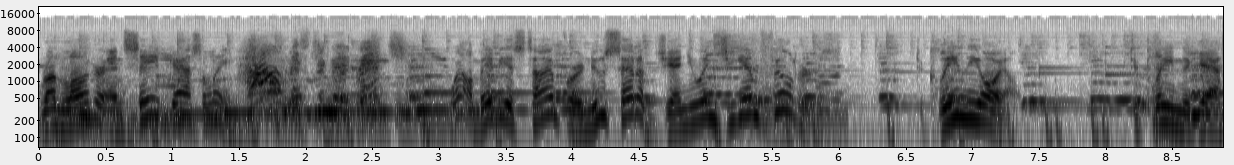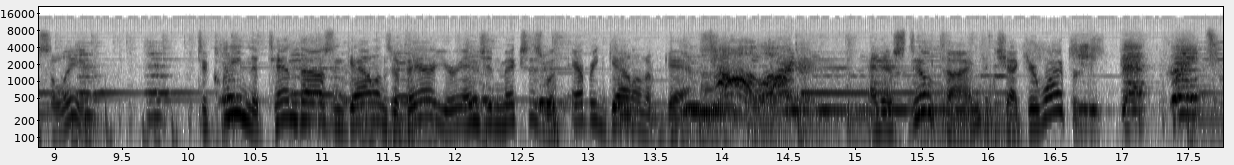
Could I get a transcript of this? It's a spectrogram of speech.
run longer, and save gasoline. How, Mr. Goodwrench? Well, maybe it's time for a new set of genuine GM filters to clean the oil, to clean the gasoline, to clean the 10,000 gallons of air your engine mixes with every gallon of gas. Tall order. And there's still time to check your wipers. Keep That great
